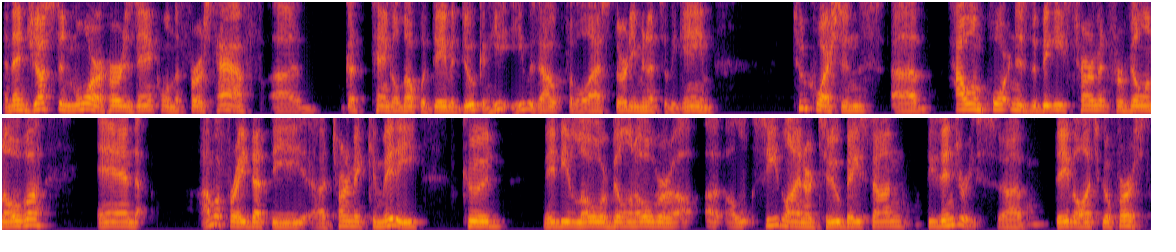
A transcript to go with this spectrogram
And then Justin Moore hurt his ankle in the first half, uh, got tangled up with David Duke, and he he was out for the last 30 minutes of the game. Two questions: uh, How important is the Big East tournament for Villanova? And I'm afraid that the uh, tournament committee could maybe lower Villanova a, a, seed line or two based on these injuries. Uh, Dave, I'll let you go first.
